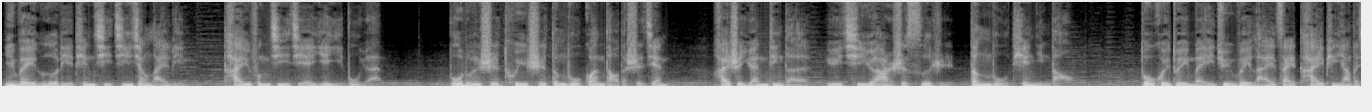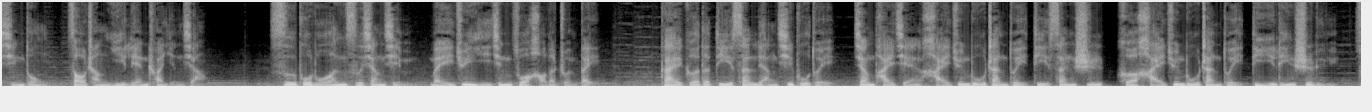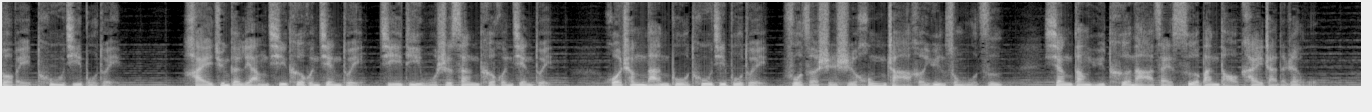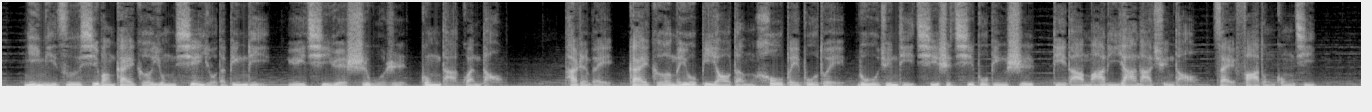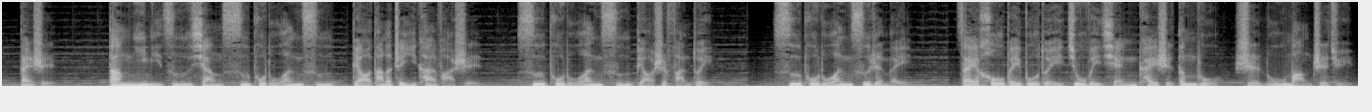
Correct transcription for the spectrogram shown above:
因为恶劣天气即将来临，台风季节也已不远。不论是推迟登陆关岛的时间，还是原定的于七月二十四日登陆天宁岛。都会对美军未来在太平洋的行动造成一连串影响。斯普鲁恩斯相信美军已经做好了准备。盖格的第三两栖部队将派遣海军陆战队第三师和海军陆战队第一临时旅作为突击部队。海军的两栖特混舰队及第五十三特混舰队，或称南部突击部队，负责实施轰炸和运送物资，相当于特纳在色班岛开展的任务。尼米兹希望盖格用现有的兵力于七月十五日攻打关岛。他认为盖格没有必要等后备部队陆军第七十七步兵师抵达马里亚纳群岛再发动攻击。但是，当尼米兹向斯普鲁恩斯表达了这一看法时，斯普鲁恩斯表示反对。斯普鲁恩斯认为，在后备部队就位前开始登陆是鲁莽之举。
